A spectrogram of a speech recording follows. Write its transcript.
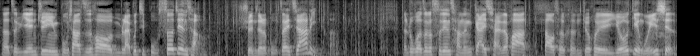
那这边军营补下之后，来不及补射箭场，选择了补在家里啊。那如果这个射箭场能盖起来的话，稻草可能就会有点危险了。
